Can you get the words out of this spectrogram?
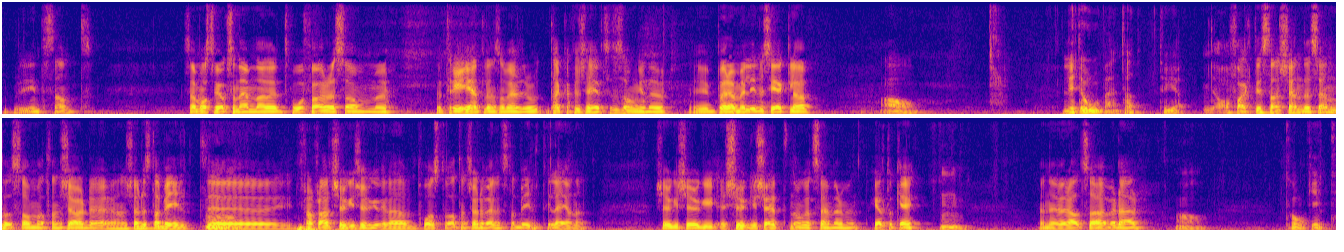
Det blir intressant. Sen måste vi också nämna två förare som eh, Det tre egentligen som väljer att tacka för sig efter säsongen nu. Vi börjar med Linus Eklöf. Ja. Lite oväntat, tycker jag. Ja faktiskt, han kändes ändå som att han körde, han körde stabilt. Ja. Eh, framförallt 2020 vill jag påstå att han körde väldigt stabilt i Lejonen. 2020, 2021 något sämre men helt okej. Mm. Men nu är det alltså över där. Ja. Tråkigt.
